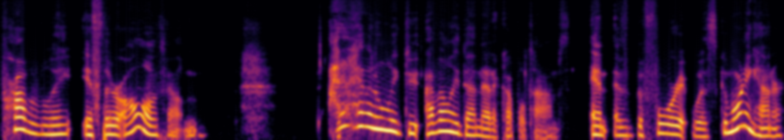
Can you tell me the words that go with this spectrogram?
Probably if they're all on Fountain. I haven't only do I've only done that a couple times, and before it was Good Morning Hunter.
